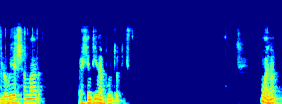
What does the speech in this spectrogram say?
lo voy a llamar argentina.tif. Bueno,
